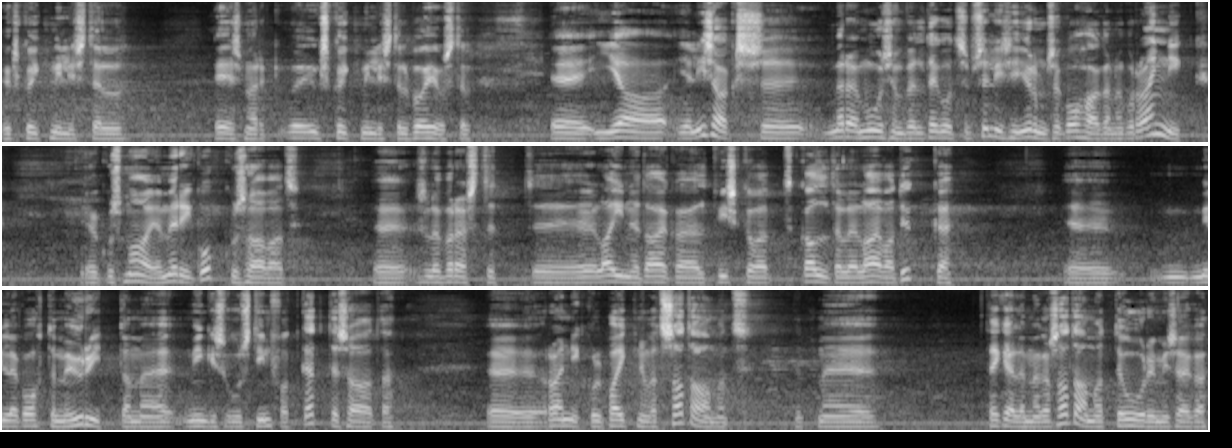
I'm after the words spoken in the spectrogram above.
ükskõik millistel eesmärk, või ükskõik millistel põhjustel. ja, ja lisaks äh, Meremuuseum veel tegutseb sellise hirmsa kohaga nagu rannik kus maa ja meri kokku saavad, äh, sellepärast et äh, lained aeg-ajalt viskavad kaldale laevatükke, mille kohta me üritame mingisugust infot kätte saada, rannikul paiknevad sadamad, et me tegeleme ka sadamate uurimisega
